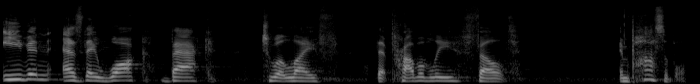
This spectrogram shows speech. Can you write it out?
Even as they walk back to a life that probably felt impossible.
